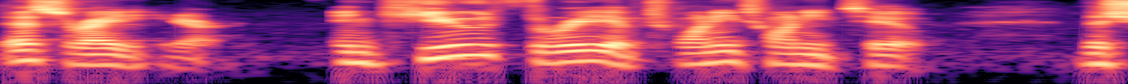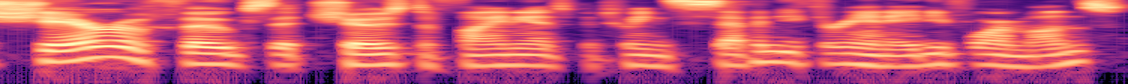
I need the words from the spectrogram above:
this right here in Q3 of 2022, the share of folks that chose to finance between 73 and 84 months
